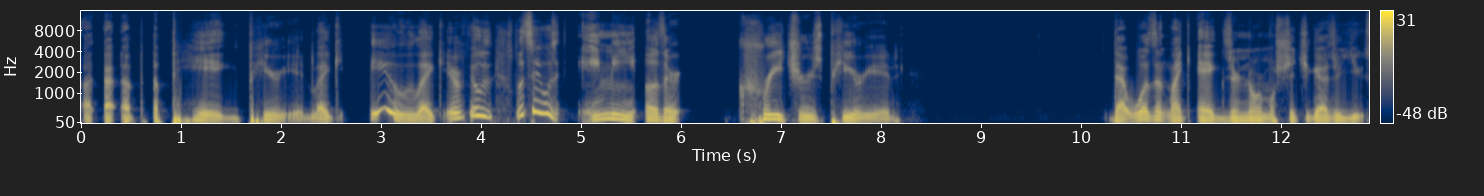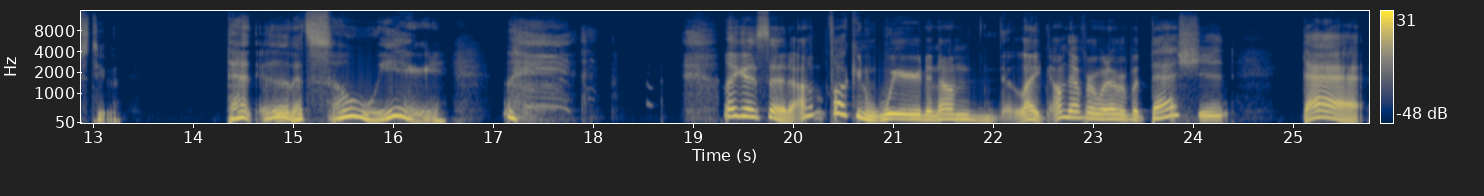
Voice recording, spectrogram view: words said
a, a, a pig. Period. Like, ew. Like, if it was, let's say it was any other creatures. Period that wasn't like eggs or normal shit you guys are used to. That that's so weird. like I said, I'm fucking weird and I'm like I'm down for whatever, but that shit, that,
